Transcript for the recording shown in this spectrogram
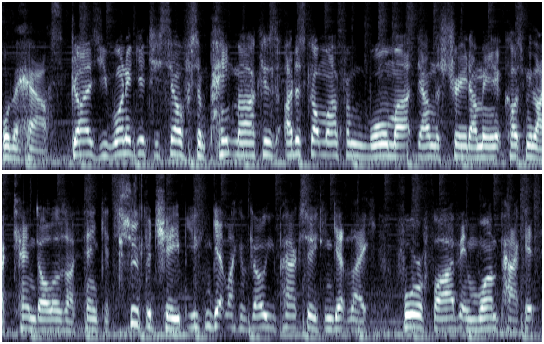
or the house. Guys, you want to get yourself some paint markers. I just got mine from Walmart down the street. I mean, it cost me like $10, I think. It's super cheap. You can get like a value pack so you can get like four or five in one packet.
